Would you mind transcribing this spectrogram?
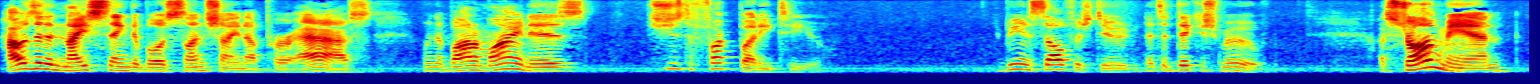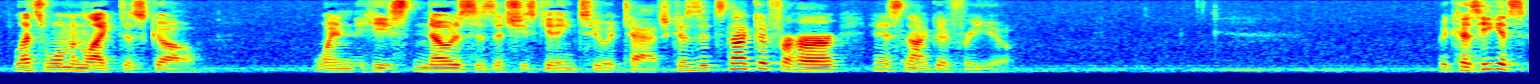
How is it a nice thing to blow sunshine up her ass when the bottom line is she's just a fuck buddy to you? You're being selfish, dude. That's a dickish move. A strong man lets a woman like this go when he notices that she's getting too attached because it's not good for her and it's not good for you. Because he gets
